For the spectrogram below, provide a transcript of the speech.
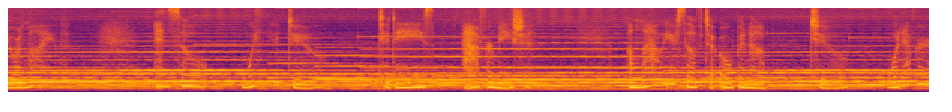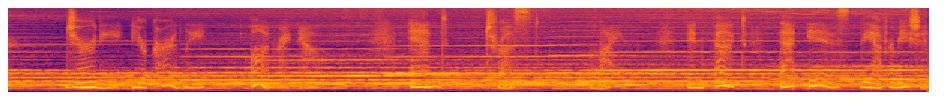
your life. And so when today's affirmation. Allow yourself to open up to whatever journey you're currently on right now and trust life. In fact, that is the affirmation.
